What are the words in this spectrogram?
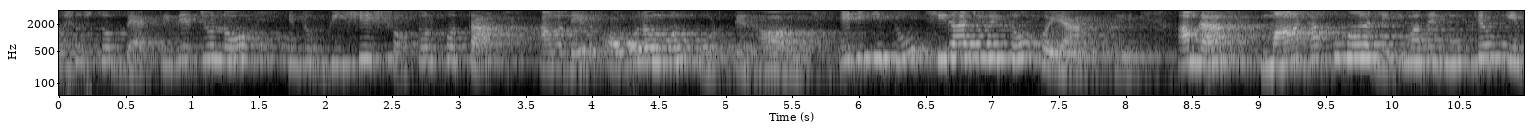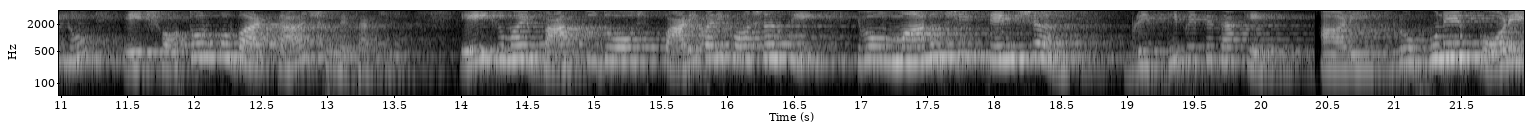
অসুস্থ ব্যক্তিদের জন্য কিন্তু বিশেষ সতর্কতা আমাদের অবলম্বন করতে হয়। এটি কিন্তু চিরাচরিত হয়ে আসছে। আমরা মা ঠাকুমা জেঠিমাদের মুখেও কিন্তু এই সতর্ক বার্তা শুনে থাকি। এই সময় বাস্তুদোষ, পারিবারিক অশান্তি এবং মানসিক টেনশন বৃদ্ধি পেতে থাকে। আর এই গ্রহণের পরে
